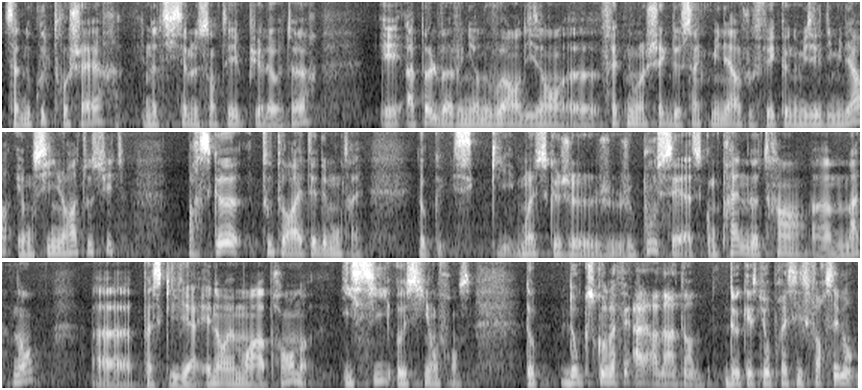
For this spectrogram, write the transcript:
ça nous coûte trop cher, notre système de santé est plus à la hauteur. Et Apple va venir nous voir en disant euh, faites-nous un chèque de 5 milliards, je vous fais économiser 10 milliards, et on signera tout de suite. Parce que tout aura été démontré. Donc, ce qui, moi, ce que je, pousse, c'est à ce qu'on prenne le train euh, maintenant, euh, parce qu'il y a énormément à apprendre, ici aussi en France. Donc, donc ce qu'on a fait. Alors, attends, deux questions précises forcément.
